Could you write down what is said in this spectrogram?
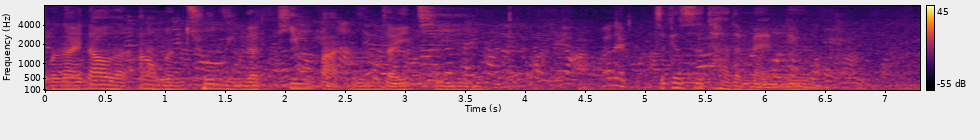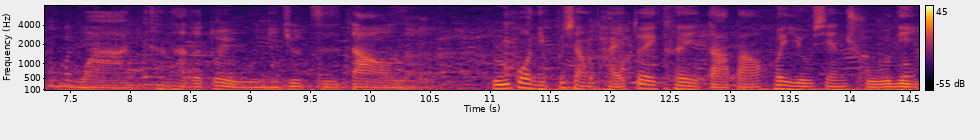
我们来到了澳门出名的 Tim 伯银仔鸡，这个是它的 menu。哇，你看他的队伍你就知道了。如果你不想排队，可以打包，会优先处理。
